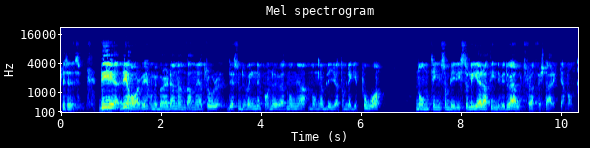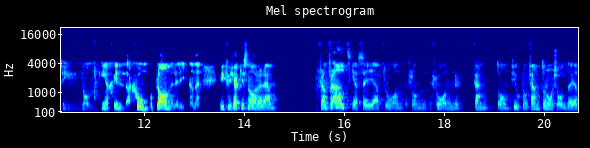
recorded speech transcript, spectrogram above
Precis. Det, det har vi, om vi börjar den ändan. Men jag tror det som du var inne på nu, att många, många blir ju att de lägger på någonting som blir isolerat individuellt för att förstärka någonting, någon enskild aktion på plan eller liknande. Vi försöker snarare, framför allt ska jag säga från, från, från 15, 14, 15 års ålder. Jag,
